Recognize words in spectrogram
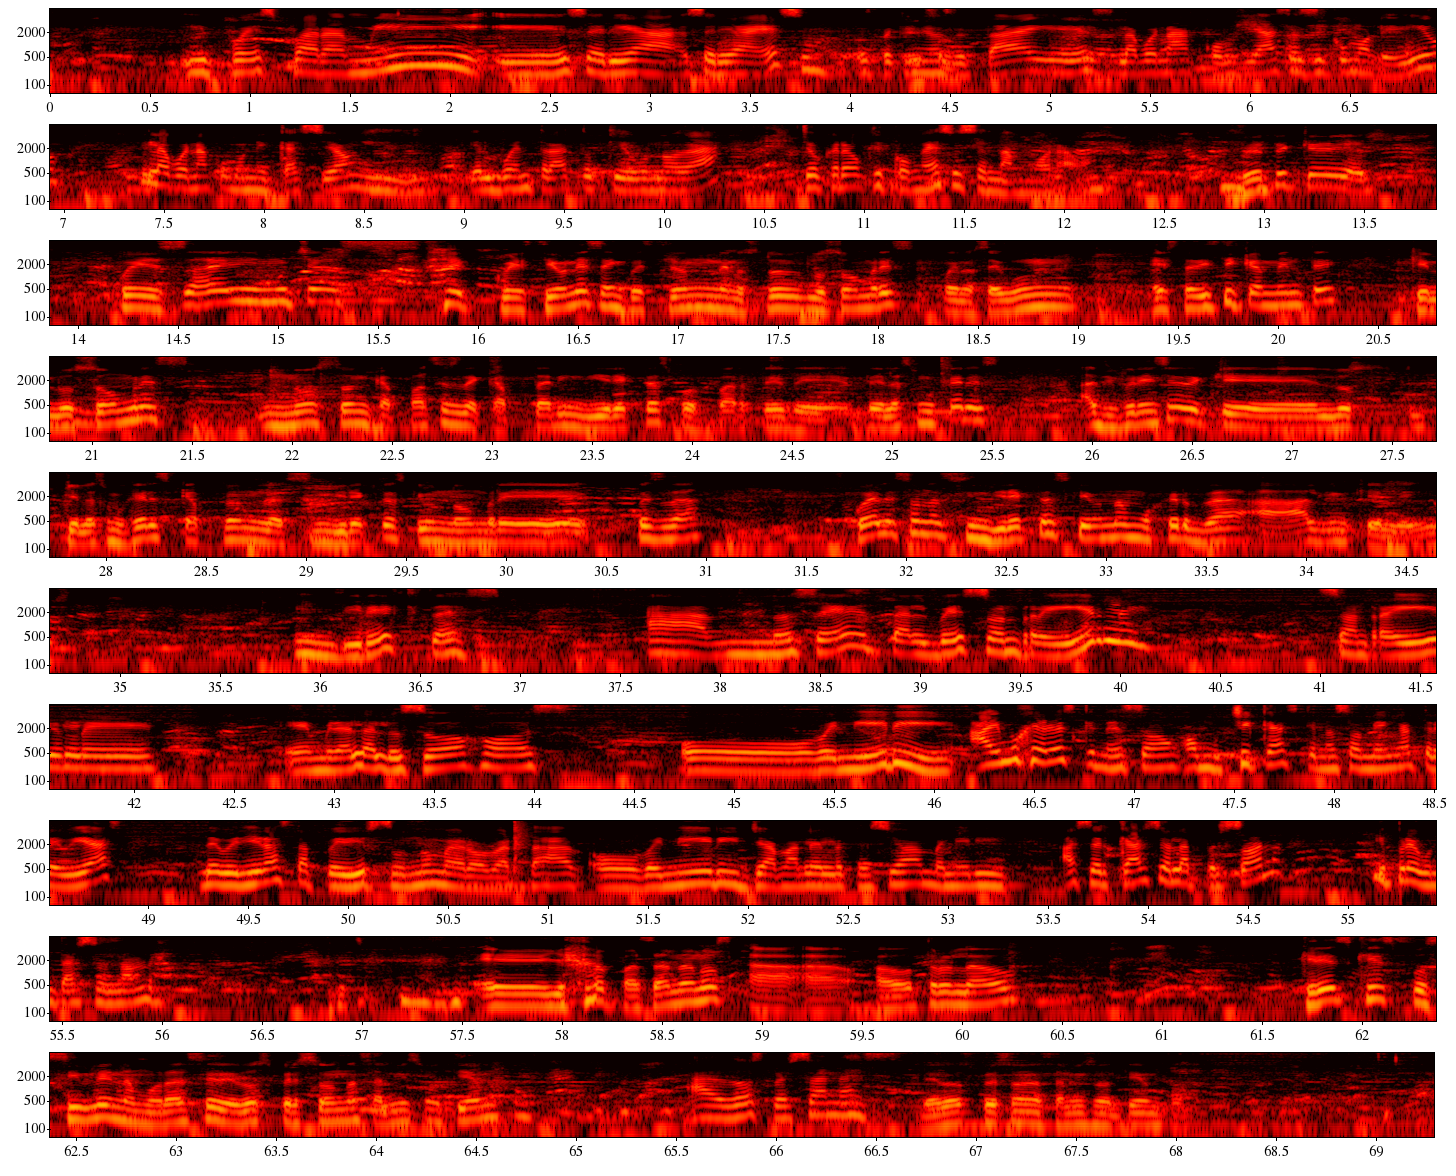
Y pues para mí eh, sería, sería eso, los pequeños detalles, la buena confianza, así como le digo, y la buena comunicación y, el buen trato que uno da. Yo creo que con eso se enamora uno. Fíjate que pues hay muchas cuestiones en cuestión de nosotros los hombres, bueno, según estadísticamente, que los hombres no son capaces de captar indirectas por parte de, las mujeres, a diferencia de que, los, que las mujeres captan las indirectas que un hombre pues da. ¿Cuáles son las indirectas que una mujer da a alguien que le gusta? Indirectas. Ah, no sé, tal vez sonreírle. Sonreírle, eh, mirarle a los ojos o venir y hay mujeres que no son, o chicas que no son bien atrevidas de venir hasta pedir su número, ¿verdad? O venir y llamarle la atención, venir y acercarse a la persona y preguntar su nombre. Eh, ya pasándonos a, a, otro lado, ¿crees que es posible enamorarse de dos personas al mismo tiempo? A dos personas. De dos personas al mismo tiempo.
